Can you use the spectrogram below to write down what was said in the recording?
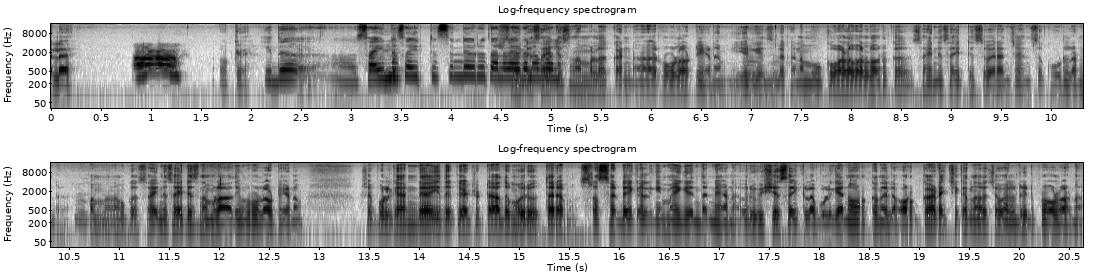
അല്ലേ? ആ. ഇത് സൈനസൈറ്റിസിന്റെ ഒരു തലവേദന സൈനസൈറ്റിസ് നമ്മൾ റൂൾ ഔട്ട് ചെയ്യണം ഈ ഒരു കേസിൽ കാരണം മൂക്ക് വളവുള്ളവർക്ക് സൈനസൈറ്റിസ് വരാൻ ചാൻസ് കൂടുതലുണ്ട്. അപ്പം നമുക്ക് സൈനസൈറ്റിസ് നമ്മൾ ആദ്യം റൂൾ ഔട്ട് ചെയ്യണം. പക്ഷേ പുള്ളിക്കാരന്റെ ഇത് കേട്ടിട്ട് അതും ഒരു തരം സ്ട്രെസ് ഹെഡേക്ക് അല്ലെങ്കിൽ മൈഗ്രെയിൻ തന്നെയാണ്. ഒരു വിഷയ സൈക്കിളാണ് പുള്ളിക്കാരൻ ഉറക്കുന്നില്ല ഉറക്കം അടച്ചിക്കുന്ന വെച്ചാൽ വളരെ ഒരു പ്രോബ്ലമാണ്.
